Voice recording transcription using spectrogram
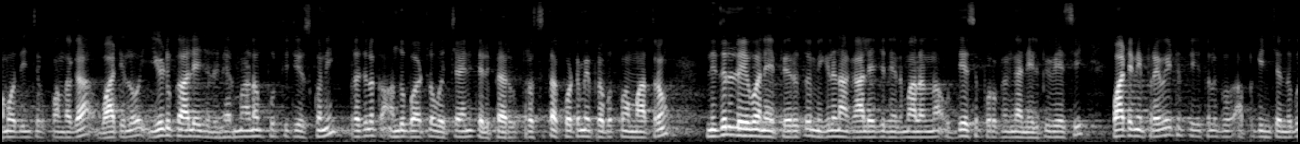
ఆమోదించక పొందగా వాటిలో ఏడు కాలేజీల నిర్మాణం పూర్తి చేసుకుని ప్రజలకు అందుబాటులో వచ్చాయని తెలిపారు. ప్రస్తుత కూటమి ప్రభుత్వం మాత్రం నిధులు లేవు అనే పేరుతో మిగిలిన కాలేజీ నిర్మాణాలను ఉద్దేశపూర్వకంగా నిలిపివేసి వాటిని ప్రైవేటు తీతులకు అప్పగించేందుకు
